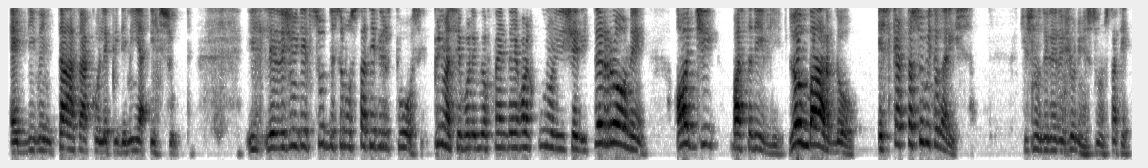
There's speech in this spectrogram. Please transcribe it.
è diventata con l'epidemia il sud. Il, le regioni del sud sono state virtuose. Prima se volevi offendere qualcuno gli dicevi terrone, oggi basta dirgli lombardo e scatta subito la rissa. Ci sono delle regioni che sono state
